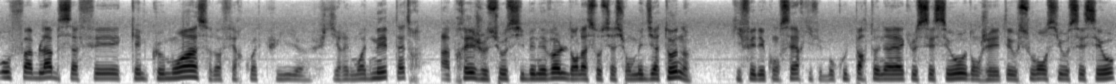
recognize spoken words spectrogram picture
Au Fab Lab, ça fait quelques mois, ça doit faire quoi depuis, euh, je dirais le mois de mai peut-être. Après, je suis aussi bénévole dans l'association Mediatone, qui fait des concerts, qui fait beaucoup de partenariats avec le CCO, donc j'ai été souvent aussi au CCO,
